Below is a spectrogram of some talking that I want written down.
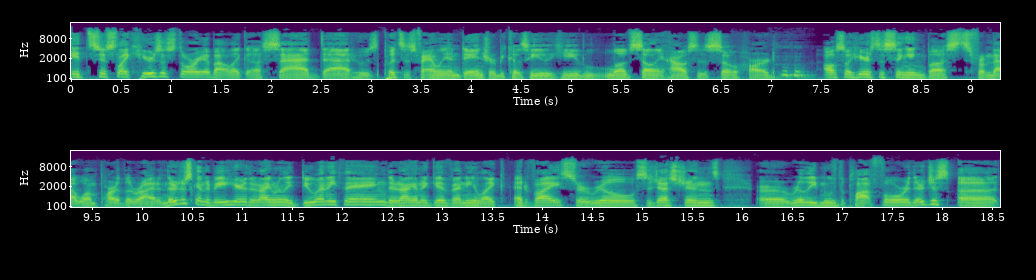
it's just like here's a story about like a sad dad who puts his family in danger because he he loves selling houses so hard. Also here's the singing busts from that one part of the ride and they're just going to be here. They're not going to really do anything. They're not going to give any like advice or real suggestions or really move the plot forward. They're just a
